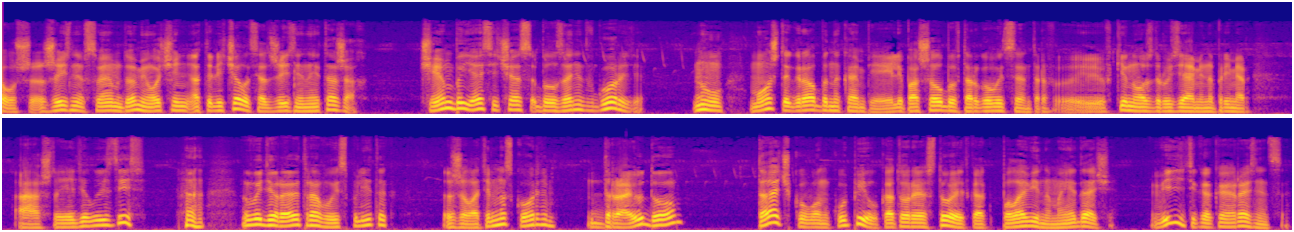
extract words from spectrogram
уж, жизнь в своем доме очень отличалась от жизни на этажах. Чем бы я сейчас был занят в городе? Ну, может, играл бы на компе, или пошел бы в торговый центр, в кино с друзьями, например. А что я делаю здесь? Ха, выдираю траву из плиток, желательно с корнем. Драю дом. Тачку вон купил, которая стоит как половина моей дачи. Видите, какая разница?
